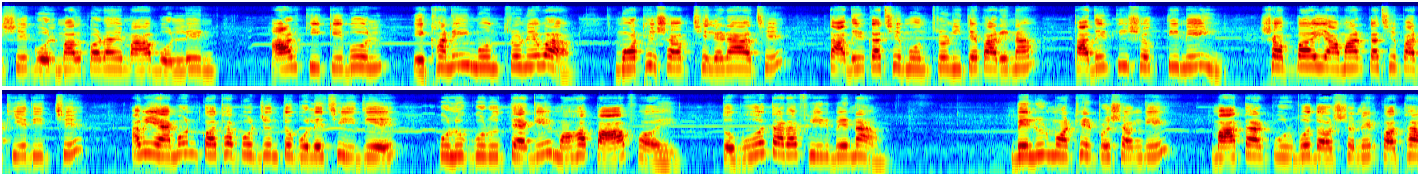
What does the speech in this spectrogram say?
এসে গোলমাল করায় মা বললেন, আর কি কেবল এখানেই মন্ত্র নেওয়া? মঠে সব ছেলেরা আছে, তাদের কাছে মন্ত্র নিতে পারে না, তাদের কি শক্তি নেই? সবাই আমার কাছে পাঠিয়ে দিচ্ছে আমি এমন কথা পর্যন্ত বলেছি যে কুলুগুরু ত্যাগে মহা পাপ হয়, তবুও তারা ফিরবে না। বেলুর মঠের প্রসঙ্গে মা তার পূর্ব দর্শনের কথা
